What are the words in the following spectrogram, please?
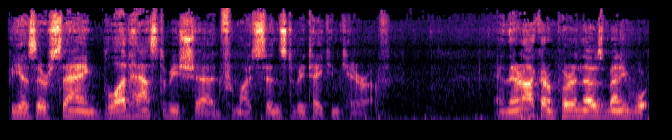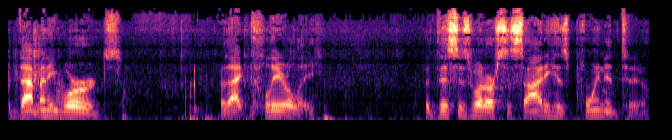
because they're saying blood has to be shed for my sins to be taken care of. And they're not going to put in those many that many words or that clearly. But this is what our society has pointed to.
